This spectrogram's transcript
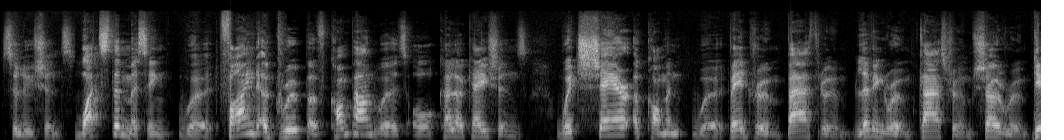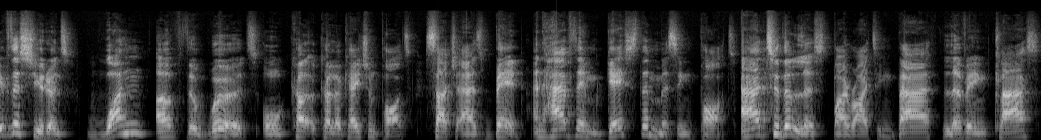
solutions. What's the missing word? Find a group of compound words or collocations which share a common word. Bedroom, bathroom, living room, classroom, showroom. Give the students one of the words or co collocation parts such as bed and have them guess the missing part. Add to the list by writing bath, living, class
